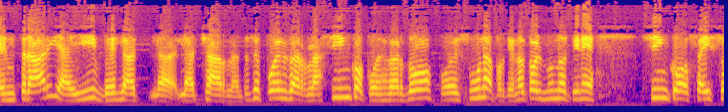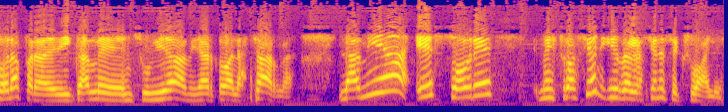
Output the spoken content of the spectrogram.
entrar y ahí ves la, la, la, charla. Entonces puedes ver las cinco, puedes ver dos, puedes una, porque no todo el mundo tiene cinco o seis horas para dedicarle en su vida a mirar todas las charlas. La mía es sobre menstruación y relaciones sexuales,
